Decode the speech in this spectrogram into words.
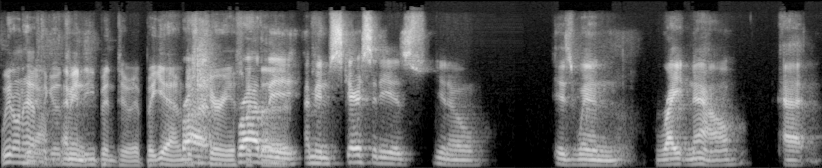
we don't have know, to go too I mean, deep into it but yeah i'm broad, just curious broadly the... i mean scarcity is you know is when right now at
